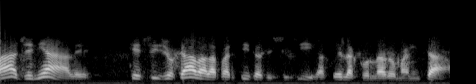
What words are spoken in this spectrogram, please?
ma geniale, che si giocava la partita decisiva, quella con la romanità.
